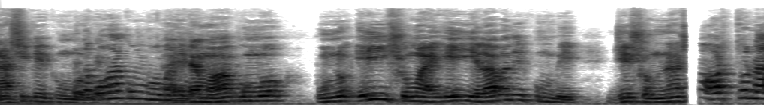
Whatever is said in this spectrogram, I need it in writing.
নাসিকের কুম্ভ মহাকুম্ভ মানে। এটা মহাকুম্ভ। পূর্ণ এই সময় এই এলাহাবাদের কুম্ভে যে সন্ন্যাস অর্থ না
